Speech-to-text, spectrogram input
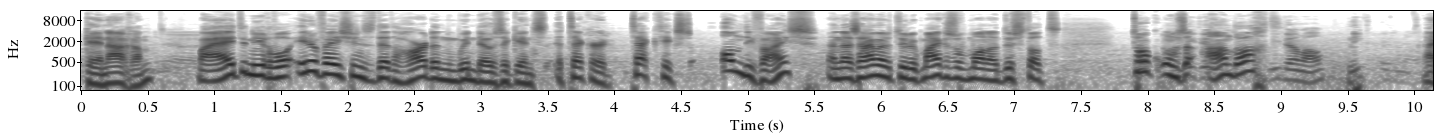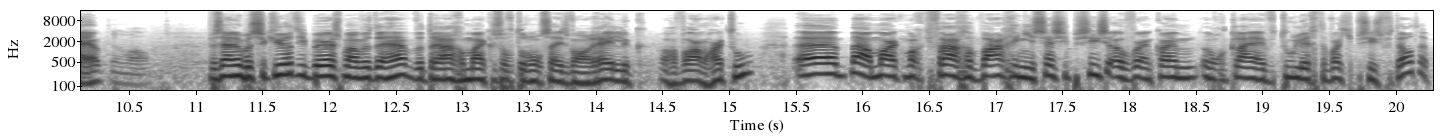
Kan je nagaan. Maar hij heet in ieder geval Innovations that harden Windows against attacker tactics on device. En daar zijn we natuurlijk Microsoft mannen, dus dat trok onze aandacht. Niet helemaal. Niet Nou ja, helemaal. we zijn op een security beurs, maar we, hè, we dragen Microsoft toch nog steeds wel een redelijk warm hart toe. Eh, nou, Mark, mag ik je vragen, waar ging je sessie precies over? En kan je hem nog een klein even toelichten wat je precies verteld hebt?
